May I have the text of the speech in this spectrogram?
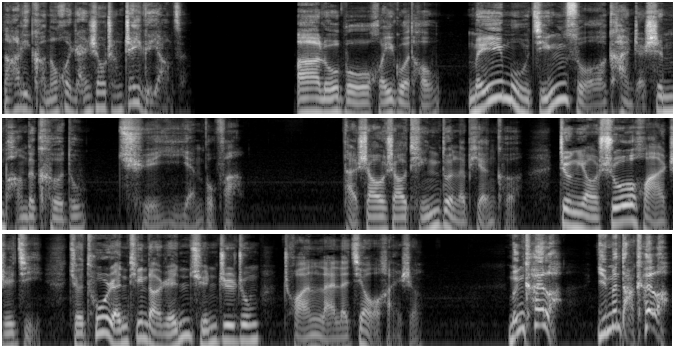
哪里可能会燃烧成这个样子？”阿鲁卜回过头，眉目紧锁看着身旁的克都，却一言不发。他稍稍停顿了片刻，正要说话之际，却突然听到人群之中传来了叫喊声：“门开了，营门打开了！”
